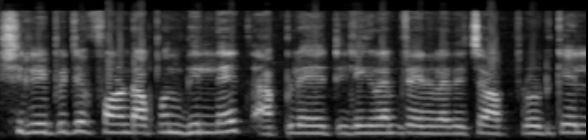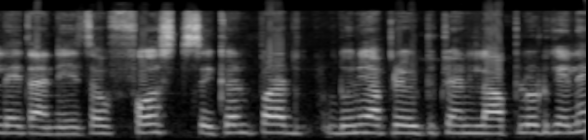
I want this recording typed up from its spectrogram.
श्रीलिपीचे फॉन्ट आपण दिले आहेत आपल्या टेलिग्राम चॅनलला त्याचे अपलोड केले आहेत आणि याचा फर्स्ट सेकंड पार्ट दोन्ही आपल्या युट्यूब चॅनलला अपलोड केले.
